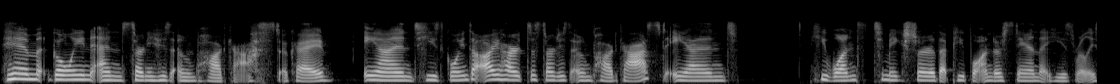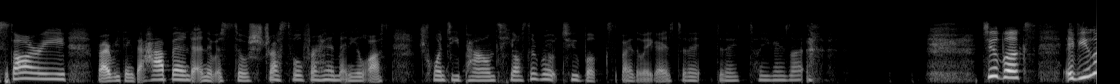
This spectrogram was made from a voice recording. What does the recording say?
him going and starting his own podcast. Okay. And he's going to iHeart to start his own podcast. And he wants to make sure that people understand that he's really sorry for everything that happened and it was so stressful for him and he lost 20 pounds. He also wrote two books, by the way, guys. Did I did I tell you guys that? two books. If you go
